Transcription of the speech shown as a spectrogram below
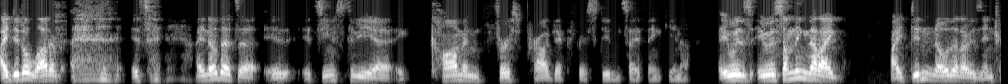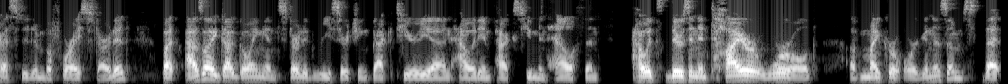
I did a lot of it's I know that's a it, it seems to be a, a, common first project for students I think you know it was it was something that I I didn't know that I was interested in before I started but as I got going and started researching bacteria and how it impacts human health and how it's there's an entire world of microorganisms that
